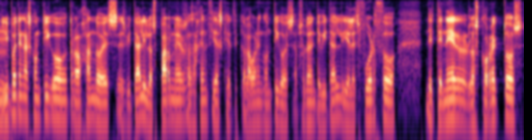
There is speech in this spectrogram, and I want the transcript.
El Mm, equipo que tengas contigo trabajando es, es vital y los partners, las agencias que te colaboren contigo es absolutamente vital y el esfuerzo de tener los correctos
